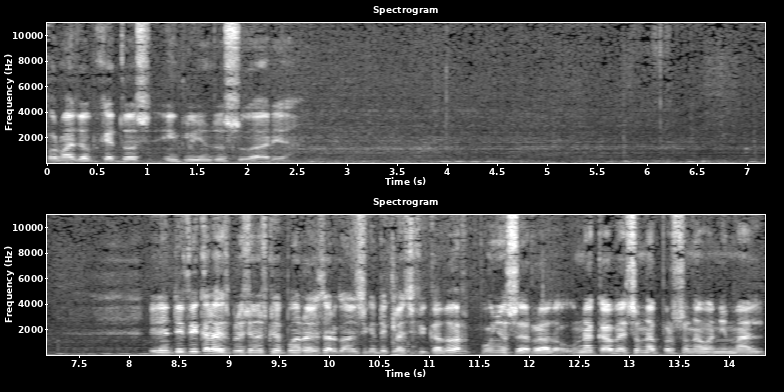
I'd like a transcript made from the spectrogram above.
formas de objetos incluyendo su área. Identifica las expresiones que se pueden realizar con el siguiente clasificador. Puño cerrado. Una cabeza, una persona o animal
